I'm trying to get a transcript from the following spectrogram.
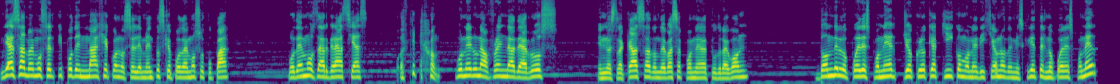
ya sabemos el tipo de magia con los elementos que podemos ocupar. Podemos dar gracias, poner una ofrenda de arroz en nuestra casa donde vas a poner a tu dragón. ¿Dónde lo puedes poner? Yo creo que aquí, como le dije a uno de mis clientes, lo puedes poner.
